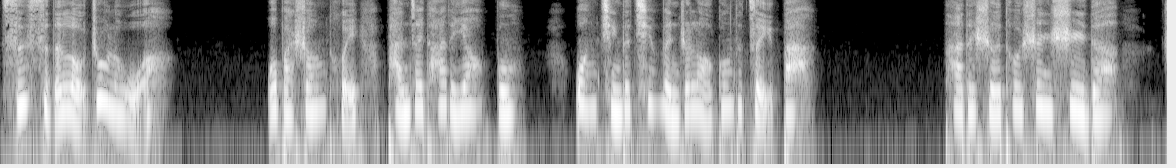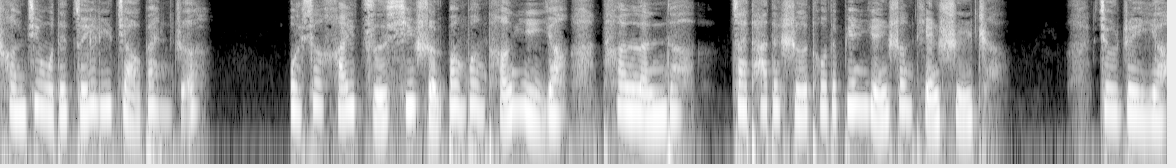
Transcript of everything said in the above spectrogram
死死的搂住了我。我把双腿盘在他的腰部，忘情的亲吻着老公的嘴巴。他的舌头顺势的。闯进我的嘴里搅拌着，我像孩子吸吮棒棒糖一样贪婪的在他的舌头的边缘上舔食着。就这样，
